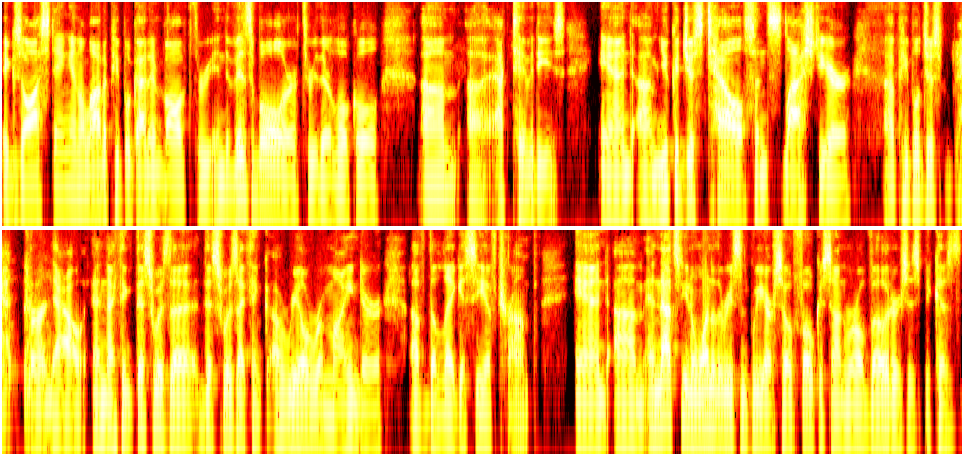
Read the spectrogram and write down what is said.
exhausting, and a lot of people got involved through Indivisible or through their local um, uh, activities. And um, you could just tell since last year, uh, people just burned out. And I think this was a this was I think a real reminder of the legacy of Trump and um, and that's you know one of the reasons we are so focused on rural voters is because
